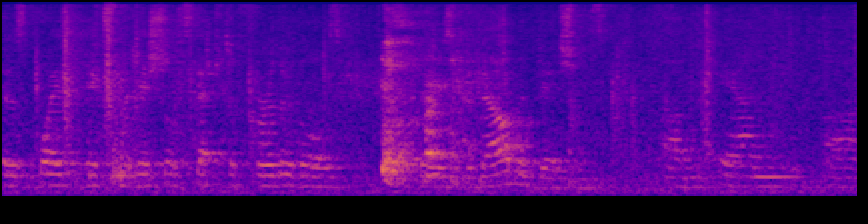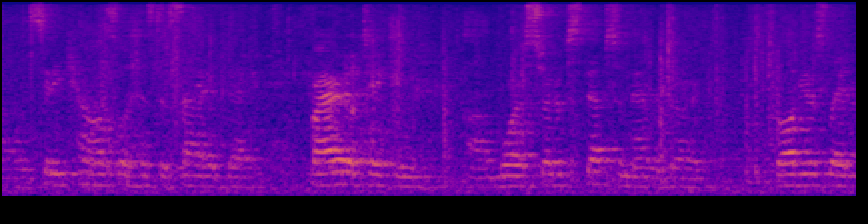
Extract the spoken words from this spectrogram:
it is poised to take some additional steps to further those, those development visions. Um, And uh, the city council has decided that prior to taking uh, more assertive steps in that regard, 12 years later,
